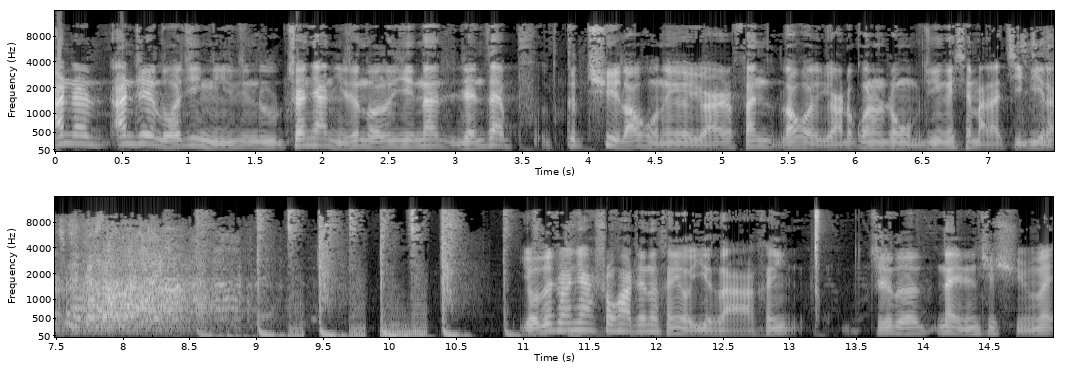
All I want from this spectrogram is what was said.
按照按这逻辑，你专家你这逻辑，那人在去老虎那个园翻老虎园的过程中，我们就应该先把它击毙了。有的专家说话真的很有意思啊，很值得耐人去寻味。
